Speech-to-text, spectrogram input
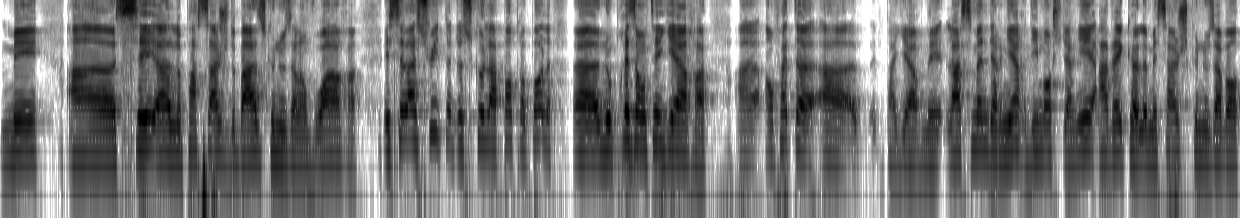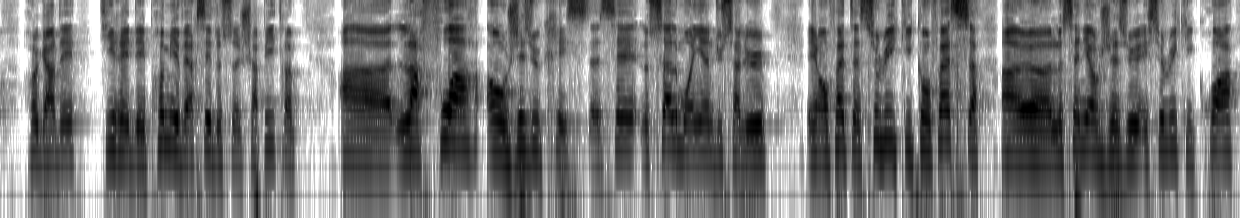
Mais euh, c'est le passage de base que nous allons voir. Et c'est la suite de ce que l'apôtre Paul nous présentait hier. En fait, pas hier, mais la semaine dernière, dimanche dernier, avec le message que nous avons regardé, tiré des premiers versets de ce chapitre. La foi en Jésus-Christ, c'est le seul moyen du salut. Et en fait, celui qui confesse euh, le Seigneur Jésus et celui qui croit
